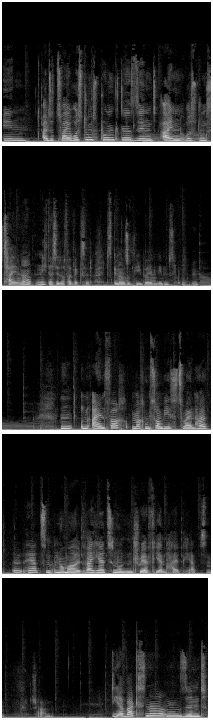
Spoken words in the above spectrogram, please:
In, also zwei Rüstungspunkte sind ein Rüstungsteil, ne? Nicht, dass ihr das verwechselt. Das ist genauso wie bei Lebenspunkten. Mm, Und einfach machen Zombies zweieinhalb äh, Herzen, normal drei Herzen und schwer viereinhalb Herzen Schaden. Die Erwachsenen sind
